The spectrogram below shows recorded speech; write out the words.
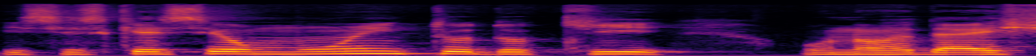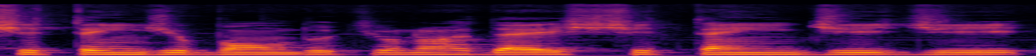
e se esqueceu muito do que o Nordeste tem de bom, do que o Nordeste tem de, de,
